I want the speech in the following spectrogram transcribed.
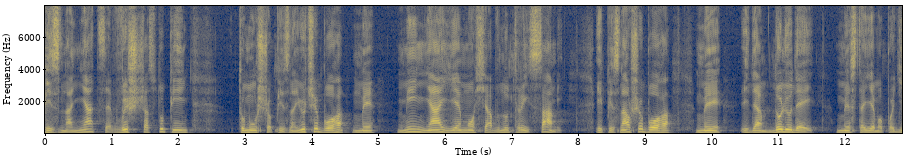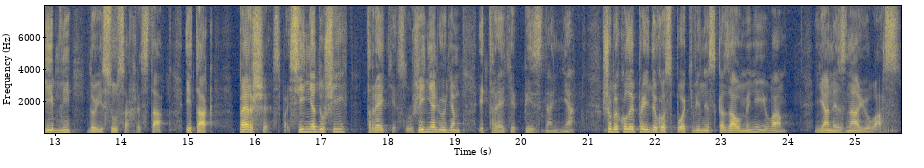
пізнання це вища ступінь, тому що, пізнаючи Бога, ми міняємося внутрі самі. І пізнавши Бога, ми йдемо до людей, ми стаємо подібні до Ісуса Христа. І так, перше спасіння душі, третє служіння людям і третє пізнання. Щоби коли прийде Господь, Він не сказав мені і вам, я не знаю вас.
